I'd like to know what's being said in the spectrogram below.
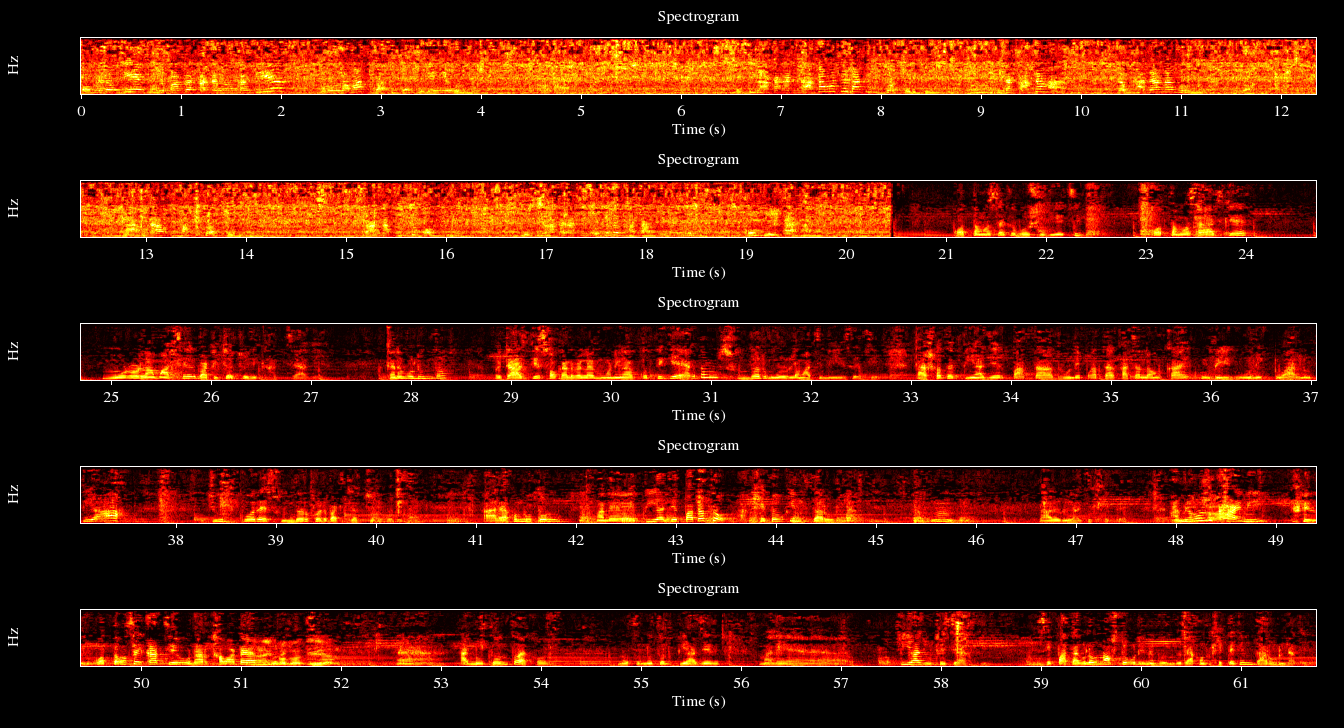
টমেটো দিয়ে ধনে পাতা কাঁচা লঙ্কা দিয়ে মোরলা মাছ বাটি যাচ্ছে রেগে বলব বেশি ঘাটা কাটি ঘাটা মাছের বাটি চচ্চড়ি কিনছি এটা কাঁচা মাছ এটা ভাজা না বলব আমরা বাকি চচ্চড়ি করি রান্না কিন্তু কমপ্লিট বেশি ঘাটাঘাটি করতে গেলে ঘাটা হয়ে যাবে হ্যাঁ হ্যাঁ হ্যাঁ। কর্তা মশাইকে বসিয়ে দিয়েছি। কর্তা মশাই আজকে মোরলা মাছের বাটি চচ্চড়ি খাচ্ছে আগে। কেন বলুন তো? ওইটা আজকে সকালবেলায় মর্নিং ওয়াক করতে গিয়ে একদম সুন্দর মোরলা মাছ নিয়ে এসেছি। তার সাথে পেঁয়াজের পাতা ধনে পাতা কাঁচা লঙ্কা একটু বেগুন একটু আলু দিয়ে আহ! জুট করে সুন্দর করে বাটি চচ্চড়ি করেছি। আর এখন নতুন মানে পেঁয়াজের পাতা তো আর খেতেও কিন্তু দারুণ লাগে। হুম দারুণ লাগে খেতে। আমি অবশ্য খাইনি কত মাসে খাচ্ছে ওনার খাওয়াটাই আমি বলে হ্যাঁ আর নতুন তো এখন নতুন নতুন পেঁয়াজের মানে পেঁয়াজ উঠেছে আর কি। সেই পাতাগুলোও নষ্ট করি না বন্ধুরা এখন খেতে কিন্তু দারুণ লাগে।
